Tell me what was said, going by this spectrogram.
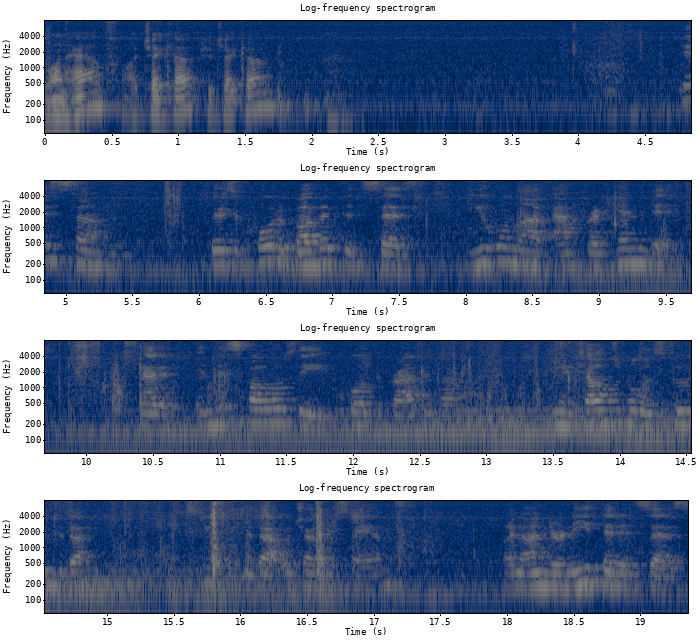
Want half? I take half, you take half? This, um, there's a quote above it that says, "You will not apprehend it." That it, and this follows the quote that Bradley got. The intelligible is food to that, excuse me, to that which understands. And underneath it, it says,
